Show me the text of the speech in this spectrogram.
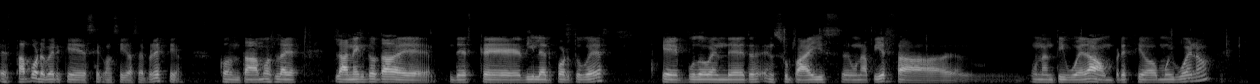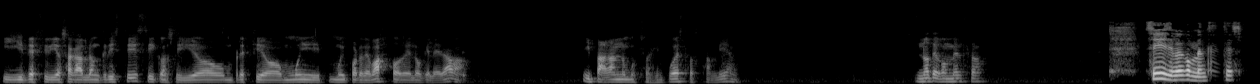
está por ver que se consiga ese precio. Contábamos la, anécdota de, de este dealer portugués que pudo vender en su país una pieza, una antigüedad a un precio muy bueno y decidió sacarlo en Christie's y consiguió un precio muy, muy por debajo de lo que le daban. Y pagando muchos impuestos también. ¿No te convenzo? Sí, sí me convences,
